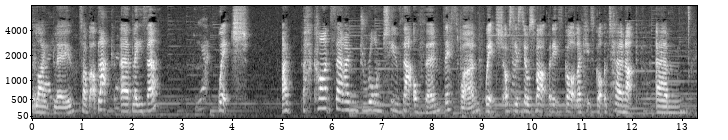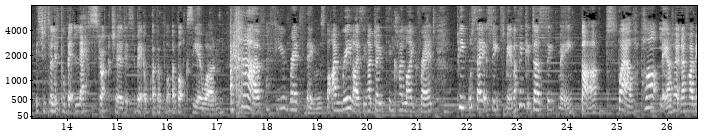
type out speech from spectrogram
the light blue. So I've got a black uh, blazer, yeah. which I, I can't say I'm drawn to that often. This one, which obviously is still smart, but it's got like, it's got a turn up, um, it's just a little bit less structured. It's a bit of a, a boxier one. I have a few red things, but I'm realising I don't think I like red. People say it suits me and I think it does suit me but well partly I don't know if I'm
